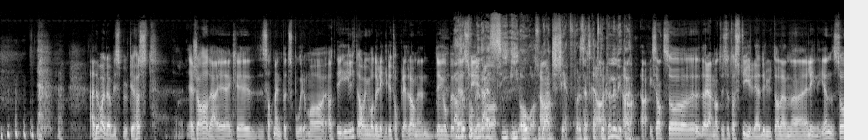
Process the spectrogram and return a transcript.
Nei, Det var da jeg ble spurt i høst. Ellers så hadde jeg egentlig satt meg inn på et spor om å at, Litt avhengig av hva du legger i toppleder, da, men det jobber med Altså, Toppleder styre er og- CEO, altså du Ja. er sjef for et selskap, stort eller lite? Ja, ja, ikke sant? Så det regner med at Hvis du tar styreleder ut av den uh, ligningen, så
